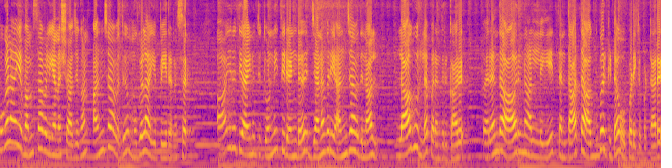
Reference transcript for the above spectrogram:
முகலாய வம்சாவளியான ஷாஜகான் அஞ்சாவது முகலாய பேரரசர். ஆயிரத்தி ஐநூத்தி தொண்ணூத்தி ரெண்டு ஜனவரி அஞ்சாவது நாள் லாகூர்ல பிறந்திருக்காரு. பிறந்த ஆறு நாளிலேயே தன் தாத்தா அக்பர் கிட்ட ஒப்படைக்கப்பட்டாரு.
